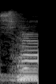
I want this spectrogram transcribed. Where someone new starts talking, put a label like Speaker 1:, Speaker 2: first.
Speaker 1: smile.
